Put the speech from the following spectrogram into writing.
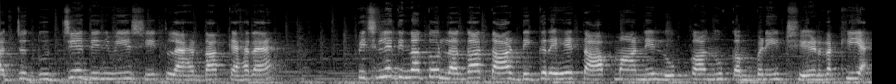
ਅੱਜ ਦੂਜੇ ਦਿਨ ਵੀ ਸ਼ੀਤ ਲਹਿਰ ਦਾ ਕਹਿਰ ਹੈ ਪਿਛਲੇ ਦਿਨਾਂ ਤੋਂ ਲਗਾਤਾਰ ਡਿੱਗ ਰਹੇ ਤਾਪਮਾਨ ਨੇ ਲੋਕਾਂ ਨੂੰ ਕੰਬਣੀ ਛੇੜ ਰੱਖੀ ਹੈ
